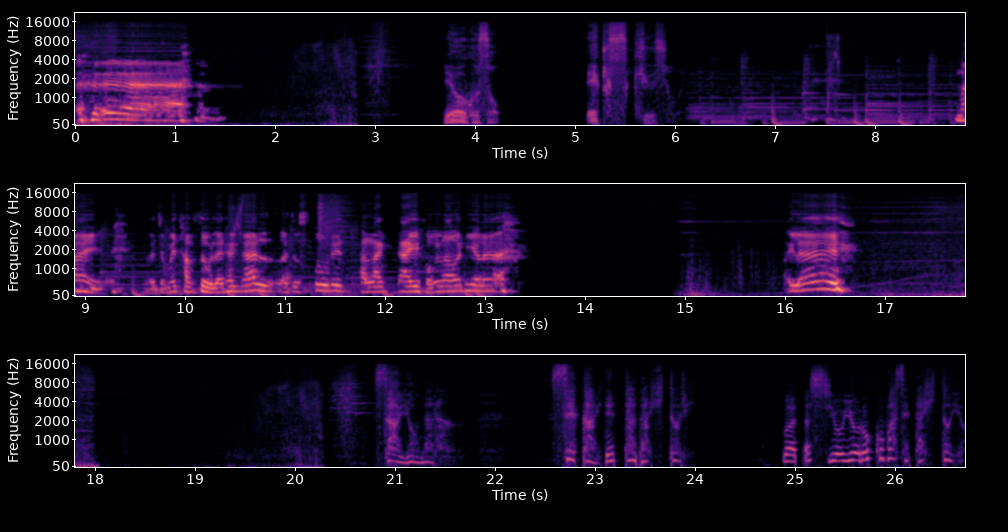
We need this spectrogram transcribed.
เออ ようこそエクスキューションへ ไม่ เราจะไม่ทำสูตรอะไรทั้งนั้น เราจะสู้ด้วยพลังใจของเราเนี่ยแหละไปเลย さよなら世界でただ一人私を喜ばせた人よ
